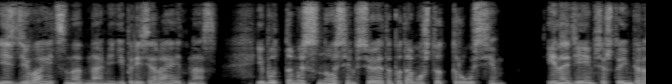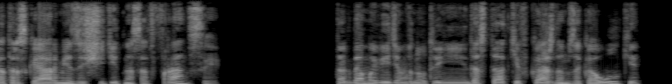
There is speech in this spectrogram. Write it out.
издевается над нами и презирает нас, и будто мы сносим все это, потому что трусим, и надеемся, что императорская армия защитит нас от Франции, тогда мы видим внутренние недостатки в каждом закоулке,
